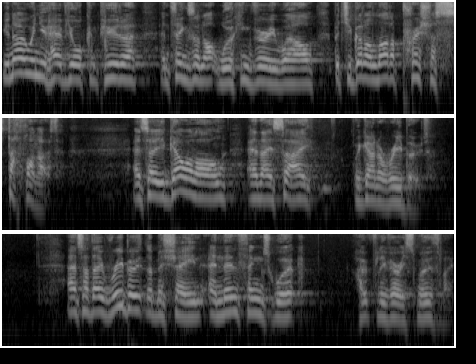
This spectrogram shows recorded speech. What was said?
You know, when you have your computer and things are not working very well, but you've got a lot of precious stuff on it. And so you go along and they say, We're going to reboot. And so they reboot the machine and then things work hopefully very smoothly.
